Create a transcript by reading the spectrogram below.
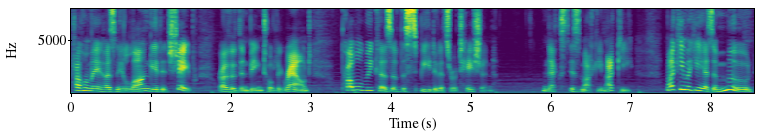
Haumea has an elongated shape rather than being totally round, probably because of the speed of its rotation. Next is Makemake. Makemake has a moon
